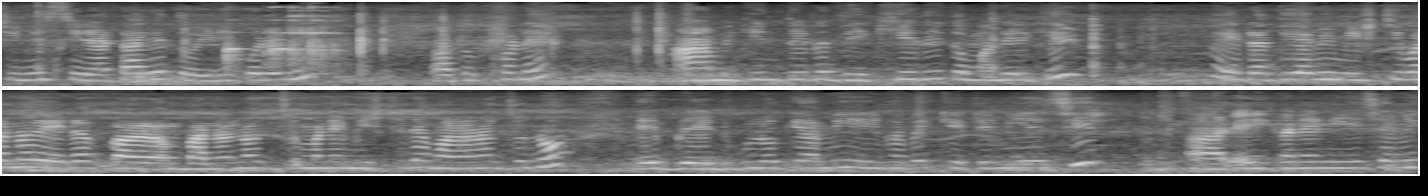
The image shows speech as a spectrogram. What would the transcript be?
চিনির সিরাটা আগে তৈরি করে নিই ততক্ষণে। আর আমি কিন্তু এটা দেখিয়ে দিই তোমাদেরকে। এটা দিয়ে আমি মিষ্টি বানাবো এটা বানানোর জন্য মানে মিষ্টিটা বানানোর জন্য এই ব্রেডগুলোকে আমি এইভাবে কেটে নিয়েছি। আর এইখানে নিয়েছি আমি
